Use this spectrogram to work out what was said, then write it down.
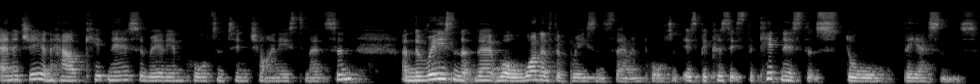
energy and how kidneys are really important in Chinese medicine. And the reason that they're, well, one of the reasons they're important is because it's the kidneys that store the essence.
